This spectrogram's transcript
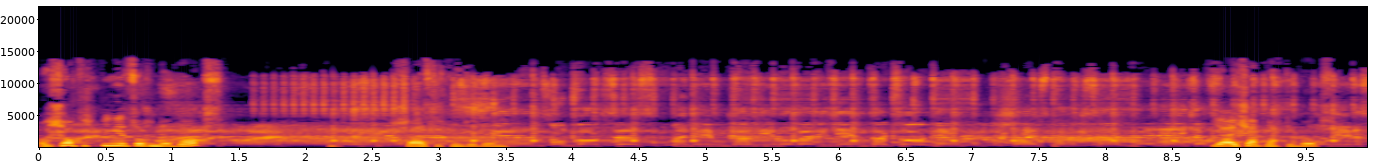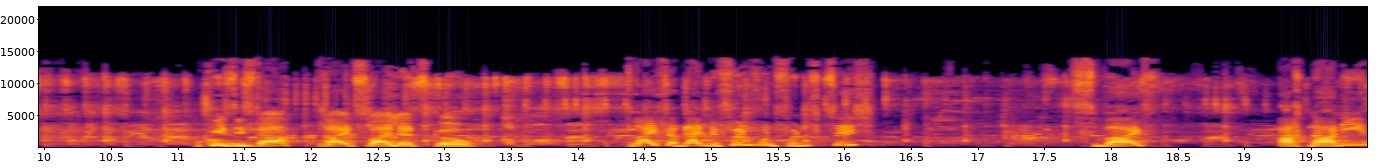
Ich hoffe, ich bin jetzt auch in der Box. Scheiße, ich bin so dumm. Ja, ich hab noch die Box. Okay, sie ist da. 3, 2, let's go. 3 verbleibende 55. 2, 8 Nani.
